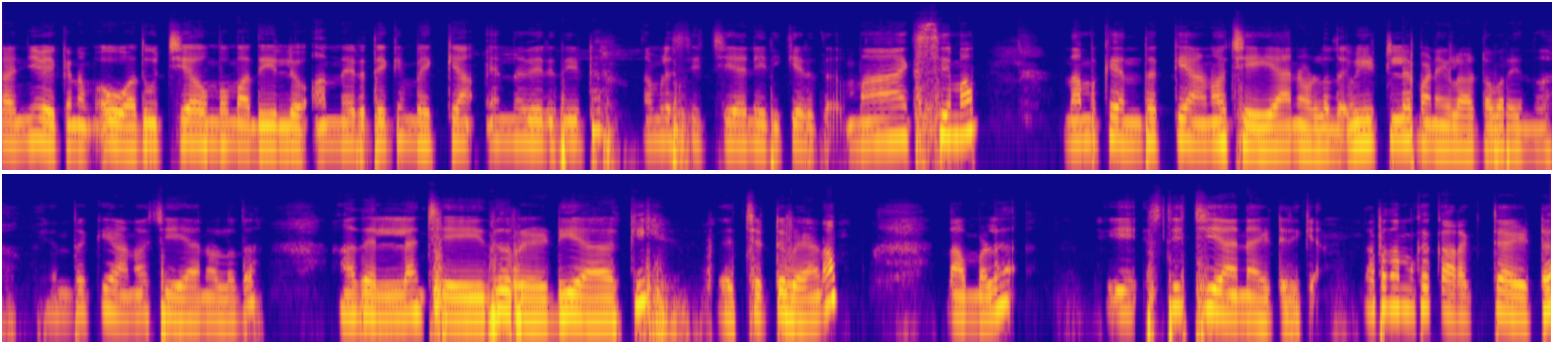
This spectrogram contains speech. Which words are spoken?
കഞ്ഞി വെക്കണം. ഓ അത് ഉച്ചയാകുമ്പോൾ മതിയല്ലോ. അന്നേരത്തേക്കും വെക്കാം എന്ന് കരുതിയിട്ട് നമ്മൾ സ്റ്റിച്ച് ചെയ്യാൻ ഇരിക്കരുത്. മാക്സിമം നമുക്ക് എന്തൊക്കെയാണോ ചെയ്യാനുള്ളത് വീട്ടിലെ പണികളാട്ടോ പറയുന്നത് എന്തൊക്കെയാണോ ചെയ്യാനുള്ളത് അതെല്ലാം ചെയ്ത് റെഡിയാക്കി വെച്ചിട്ട് വേണം നമ്മൾ ഈ സ്റ്റിച്ച് ചെയ്യാനായിട്ടിരിക്കാൻ. അപ്പോൾ നമുക്ക് കറക്റ്റായിട്ട്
